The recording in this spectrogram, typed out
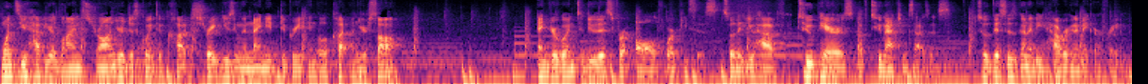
Once you have your lines drawn, you're just going to cut straight using the 90 degree angle cut on your saw and you're going to do this for all four pieces so that you have two pairs of two matching sizes. So this is gonna be how we're gonna make our frame.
